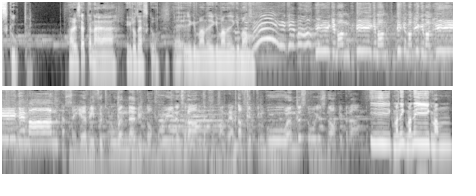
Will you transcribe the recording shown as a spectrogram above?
Scoop. Har du sett den här äh, Grotesco? Äh, Ygeman, Ygeman, Ygeman. Ygeman, Ygeman, Ygeman, Ygeman, Ygeman. Jag säger i förtroende vid nått ruinens rand. Varenda flyktingboende står ju snart i brand. Ygeman, Ygeman, Ygeman.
